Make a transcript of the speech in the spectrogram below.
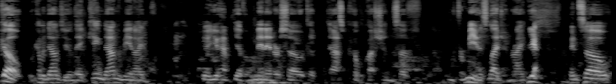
go. We're coming down to you." And they came down to me, and I, you know, you have you have a minute or so to ask a couple questions of, for me, this legend, right? Yeah. And so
